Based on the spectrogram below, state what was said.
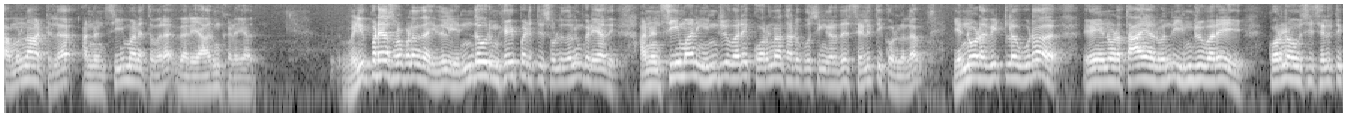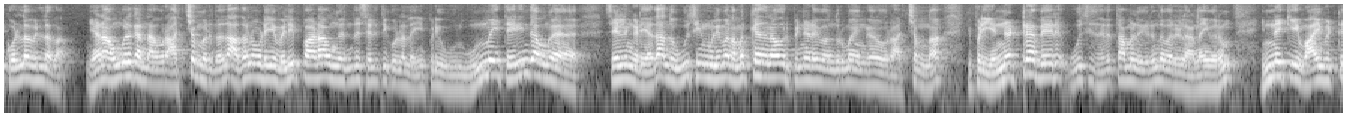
தமிழ்நாட்டில் அண்ணன் சீமானை தவிர வேறு யாரும் கிடையாது. வெளிப்படையாக சொல்லப்படாத இதில் எந்த ஒரு மிகைப்படுத்தி சொல்லுதலும் கிடையாது. அண்ணன் சீமான் இன்று வரை கொரோனா தடுப்பூசிங்கிறத செலுத்தி கொள்ளலை. என்னோட வீட்டில் கூட என்னோட தாயார் வந்து இன்று வரை கொரோனா ஊசி செலுத்தி கொள்ளவில்லை தான். ஏன்னா அவங்களுக்கு அந்த ஒரு அச்சம் இருந்தது. அதனுடைய வெளிப்பாடாக அவங்க வந்து செலுத்தி கொள்ளலை. இப்படி ஒரு உண்மை தெரிந்து அவங்க செயலும் கிடையாது. அந்த ஊசியின் மூலிமா நமக்கு எதனா ஒரு பின்னடைவு வந்துருமா என்கிற ஒரு அச்சம் தான். இப்படி எண்ணற்ற பேர் ஊசி செலுத்தாமல் இருந்தவர்கள் அனைவரும் இன்றைக்கி வாய் விட்டு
